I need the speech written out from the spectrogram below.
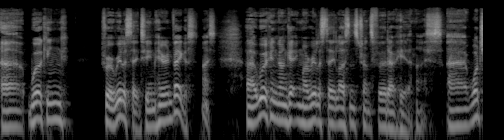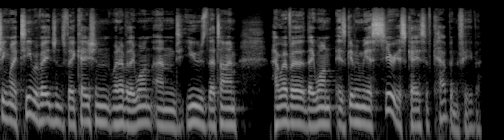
Uh, working for a real estate team here in Vegas. Nice. Uh, working on getting my real estate license transferred out here. Nice. Uh, watching my team of agents vacation whenever they want and use their time however they want is giving me a serious case of cabin fever.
